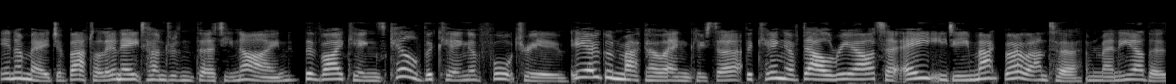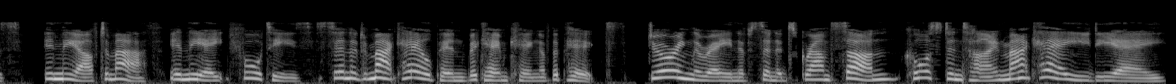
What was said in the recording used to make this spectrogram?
In a major battle in 839, the Vikings killed the king of Fortriu, Eogan mac Oengusa, the king of Dalriata Aed mac Boanta, and many others. In the aftermath, in the 840s, Cináed mac Aelpin became king of the Picts. During the reign of Cináed's grandson, Constantine mac Aeda,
